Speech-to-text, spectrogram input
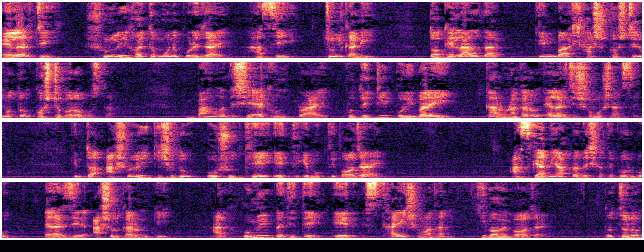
অ্যালার্জি শুনলেই হয়তো মনে পড়ে যায়, হাসি, চুলকানি, ত্বকে লাল দাগ কিংবা শ্বাসকষ্টের মতো কষ্টকর অবস্থা। বাংলাদেশে এখন প্রায় প্রতিটি পরিবারেই কারও না কারও অ্যালার্জির সমস্যা আছে। কিন্তু আসলেই কি শুধু ওষুধ খেয়ে এর থেকে মুক্তি পাওয়া যায়? আজকে আমি আপনাদের সাথে বলব, অ্যালার্জির আসল কারণ কি আর হোমিওপ্যাথিতে এর স্থায়ী সমাধান কীভাবে পাওয়া যায়। তো চলুন,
